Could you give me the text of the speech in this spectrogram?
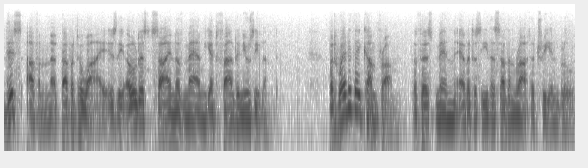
This oven at Papatowai is the oldest sign of man yet found in New Zealand. But where did they come from, the first men ever to see the southern rata tree in bloom?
